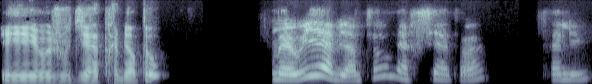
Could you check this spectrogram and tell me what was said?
et euh, je vous dis à très bientôt. Mais oui, à bientôt. Merci à toi. Salut.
